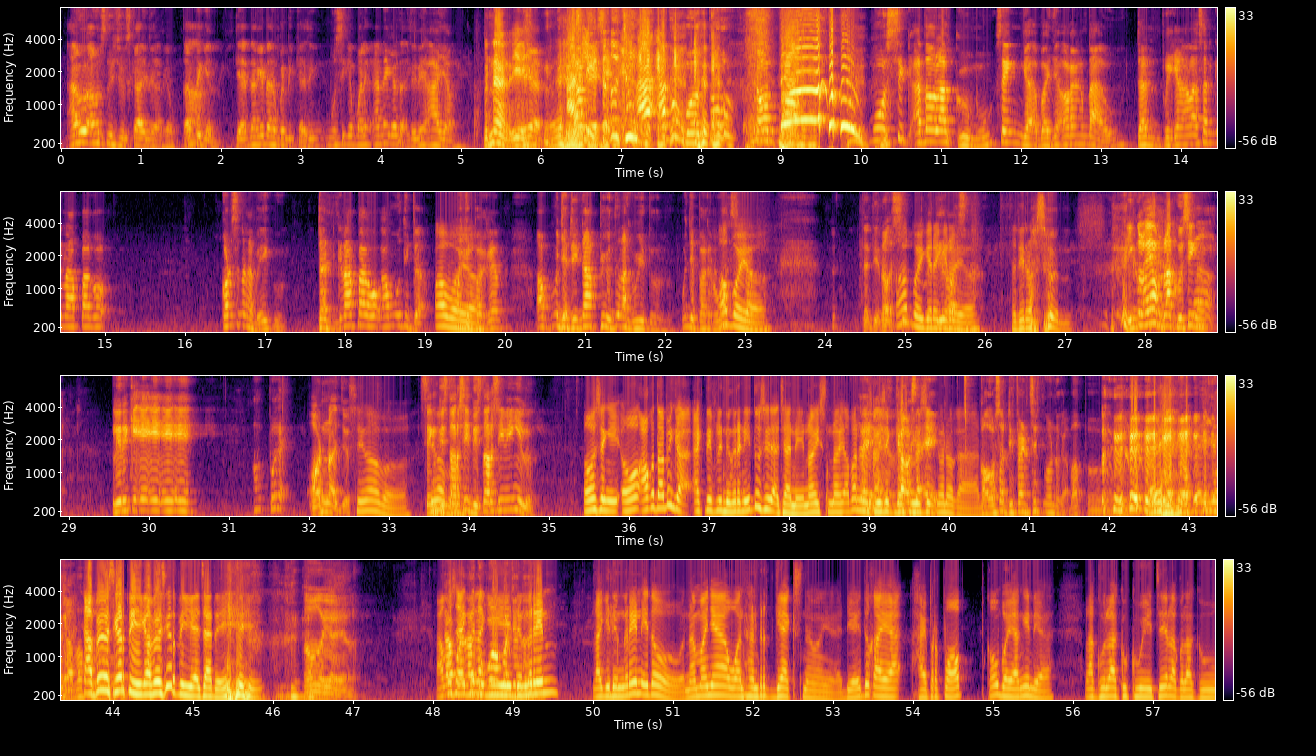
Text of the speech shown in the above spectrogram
Aku aku setuju sekali dengan kamu. Tapi Ah. Gil, di antara kita bertiga sih musiknya paling aneh kan jadi ayam. Bener, Iya. iya. Asli, setuju. A- aku butuh contoh musik atau lagumu sing nggak banyak orang tahu dan berikan alasan kenapa kok kon seneng ambek iku dan kenapa kok kamu tidak ya? menyebarkan apa, menjadi nabi untuk lagu itu menyebarkan Apa ya? Jadi Rasul. Apa ya kira-kira Jadi ya? Jadi Rasul. Iku lho ya lagu sing liriknya e e e e. apa rek Ono aja. Sing apa? Sing distorsi distorsi wingi lho. Oh, sing oh aku tapi nggak actively dengerin itu sih aja nih noise noise apa noise Eh, music usah, music ngono kan. Kau usah defensif ngono gak apa-apa. Iya gak apa-apa. Kabeh wis ngerti, kabeh wis ngerti aja nih. Oh iya iya. aku saiki lagumu lagi dengerin lagi dengerin itu namanya 100 Gags namanya. Dia itu kayak hyperpop. Kamu bayangin ya, lagu-lagu gue lagu-lagu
